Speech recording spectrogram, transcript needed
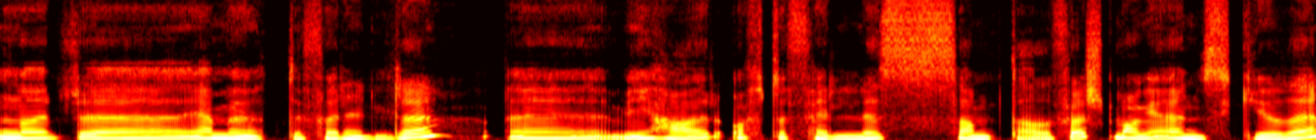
Når eh, jeg møter foreldre, eh, vi har ofte felles samtale først. Mange ønsker jo det.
